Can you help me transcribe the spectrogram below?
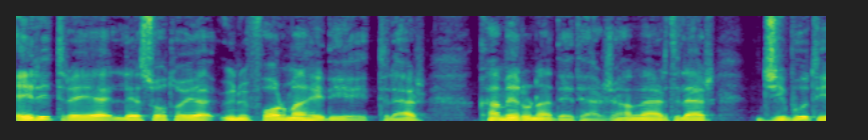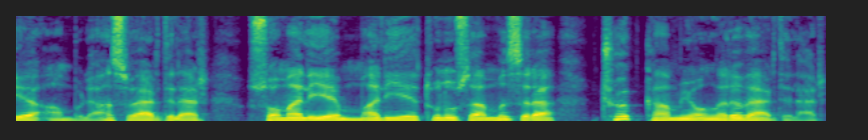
Eritre'ye, Lesoto'ya üniforma hediye ettiler, Kamerun'a deterjan verdiler, Cibuti'ye ambulans verdiler, Somali'ye, Mali'ye, Tunus'a, Mısır'a çöp kamyonları verdiler.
